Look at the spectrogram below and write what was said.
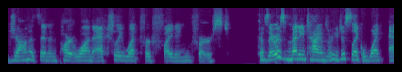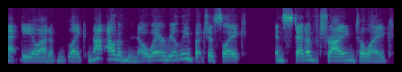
jonathan in part one actually went for fighting first because there was many times where he just like went at dio out of like not out of nowhere really but just like instead of trying to like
